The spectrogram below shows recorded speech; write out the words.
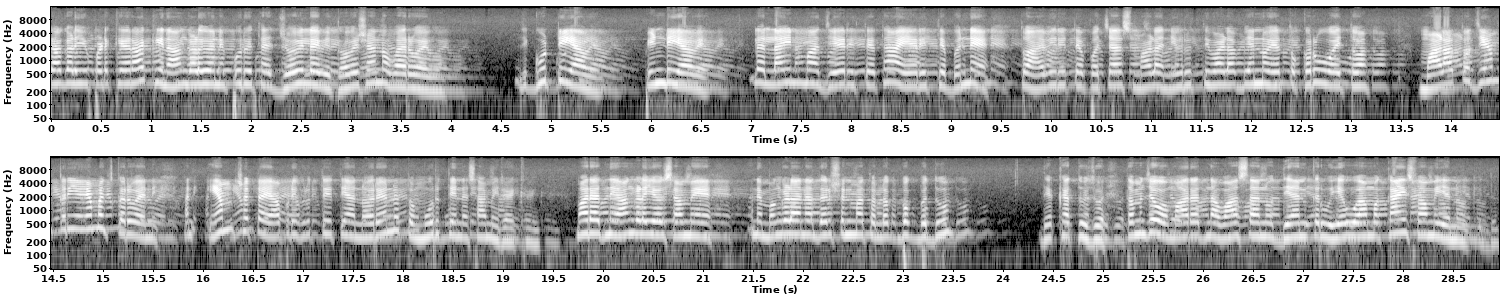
કાગળિયું પડકે રાખીને આંગળીઓની પૂરી થાય, જોઈ લેવી. હવે શાનો વારો આવ્યો? ગુટ્ટી આવે, પિંડી આવે. એટલે લાઈનમાં જે રીતે થાય, એ રીતે બને. તો આવી રીતે પચાસ માળા નિવૃત્તિવાળા બહેનો એ તો કરવું હોય તો માળા તો જેમ કરીએ એમ જ કરવાની. અને એમ છતાંય આપણી વૃત્તિ ત્યાં ન રહે ને તો મૂર્તિને સામે રાખવી. મહારાજની આંગળીઓ સામે અને મંગળાના દર્શનમાં તો લગભગ બધું દેખાતું જ હોય. તમે જુઓ, મહારાજના વાંસાનું ધ્યાન કરવું એવું આમાં કાંઈ સ્વામીએ ન કીધું.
